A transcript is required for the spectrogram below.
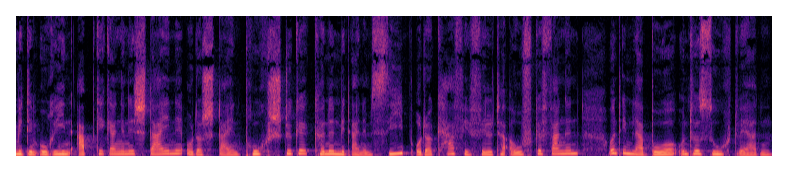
Mit dem Urin abgegangene Steine oder Steinbruchstücke können mit einem Sieb oder Kaffeefilter aufgefangen und im Labor untersucht werden.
